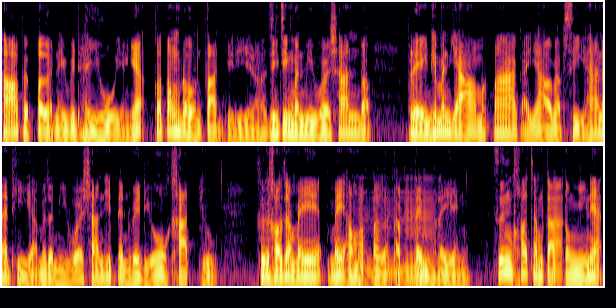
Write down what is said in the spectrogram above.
ถ้าเอาไปเปิดในวิทยุอย่างเงี้ยก็ต้องโดนตัดอยู่ดีเนาะจริง ๆ มันมีเวอร์ชั่นแบบเพลงที่มันยาวมากๆอะยาวแบบสี่ห้านาทีอะมันจะมีเวอร์ชั่นที่เป็นวิดีโอ cut อยู่ คือเขาจะไม่ไม่เอามาเปิดแบบเต็มเพลง ซึ่งข้อจำกัดอะตรงนี้เนี่ย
